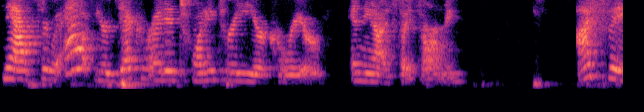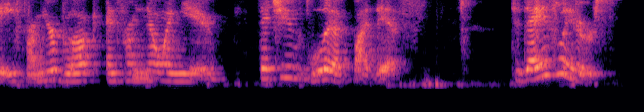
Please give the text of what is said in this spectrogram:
Now, throughout your decorated 23 year career in the United States Army, I see from your book and from knowing you that you live by this. Today's leaders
